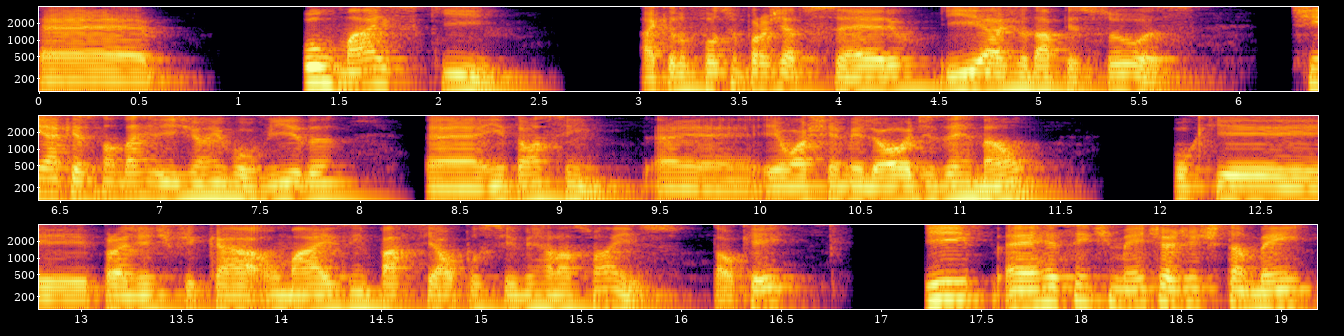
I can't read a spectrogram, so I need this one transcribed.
é, por mais que aquilo fosse um projeto sério ia ajudar pessoas, tinha a questão da religião envolvida. É, então, assim, é, eu achei melhor dizer não, porque para a gente ficar o mais imparcial possível em relação a isso, tá ok? E é, recentemente a gente também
